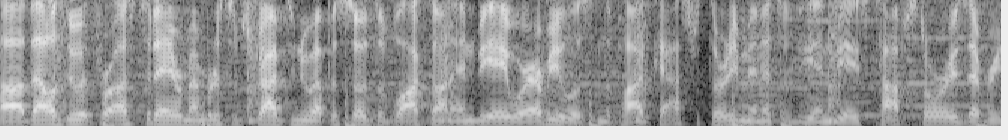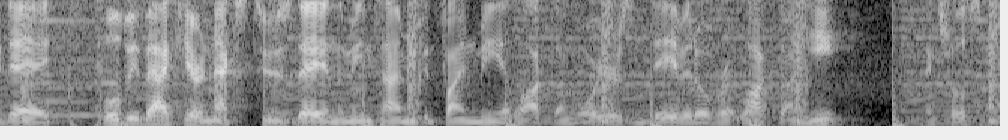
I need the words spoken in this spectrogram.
Uh, that'll do it for us today. Remember to subscribe to new episodes of Locked On NBA wherever you listen to podcasts for 30 minutes of the NBA's top stories every day. We'll be back here next Tuesday. In the meantime, you can find me at Locked On Warriors and David over at Locked On Heat. Thanks for listening.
